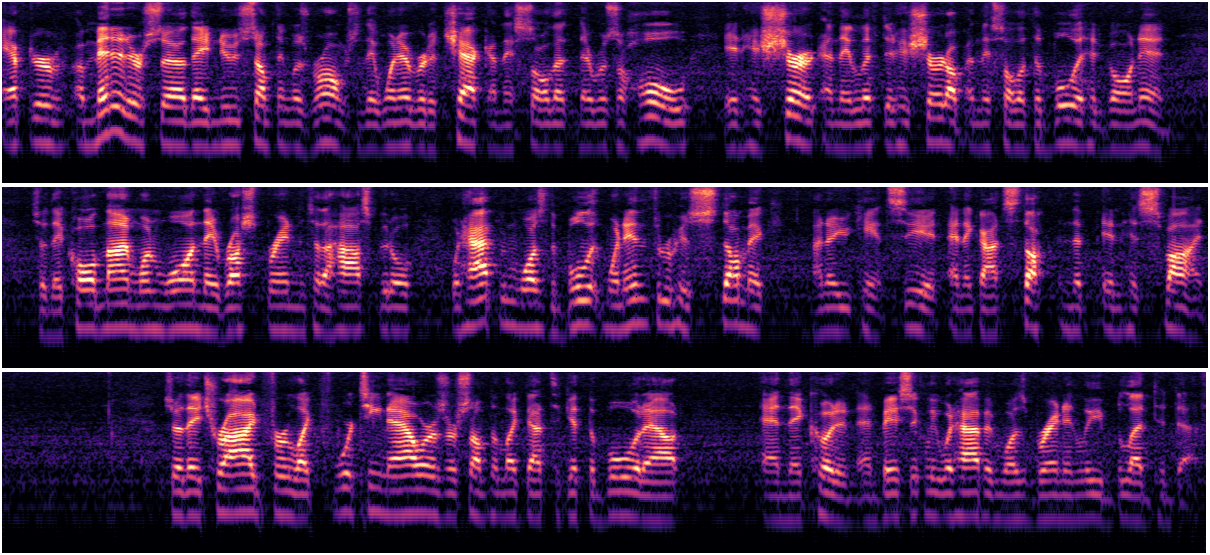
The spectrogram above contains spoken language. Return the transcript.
after a minute or so, they knew something was wrong, so they went over to check and they saw that there was a hole in his shirt, and they lifted his shirt up and they saw that the bullet had gone in. So they called 911. They rushed Brandon to the hospital. What happened was the bullet went in through his stomach I know you can't see it, and it got stuck in the in his spine. So they tried for like 14 hours or something like that to get the bullet out, and they couldn't. And basically, what happened was Brandon Lee bled to death,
